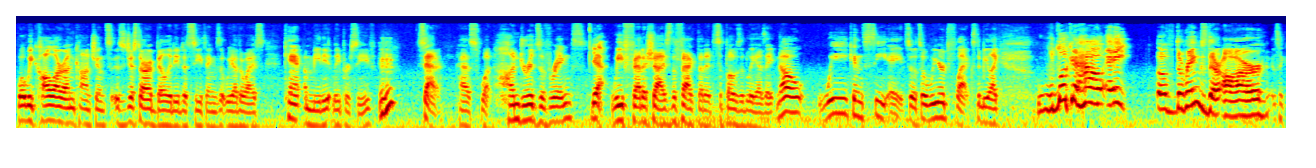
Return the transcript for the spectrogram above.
what we call our unconscious is just our ability to see things that we otherwise can't immediately perceive. Mhm. Saturn has what hundreds of rings. yeah, We fetishize the fact that it supposedly has eight. No, we can see eight, so it's a weird flex to be like, look at how eight of the rings there are. It's like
